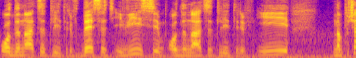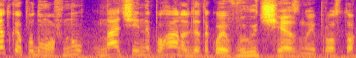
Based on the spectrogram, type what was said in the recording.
11 літрів, 10,8, 11 літрів. І на початку я подумав, ну наче й непогано для такої величезної просто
